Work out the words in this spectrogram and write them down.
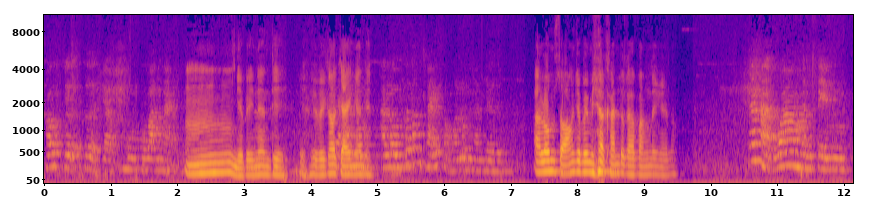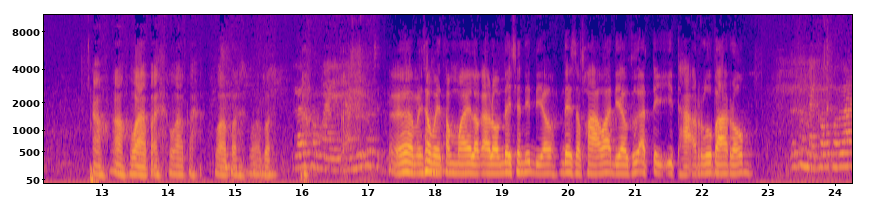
เขาเกิดเกิดจากมูลพวังไหนอืมอย่าไปนั่นที่อย่าไปเข้าใจงั้นเนี่ยอารมณ์ก็ต้องใช้ส อารมณ์สองจะไปมีอาการตุกาฟังได้ไงล่ะถ้าหากว่ามันเป็นอ้าวอ้าวว่าไป ว่าไป ว่าไปว่าไปแล้วทำไมอันนี้ก็ถึงเออ ไม่ต้องไปทำไมหรอกอารมณ์ได้ชนิดเดียว ได้สภาวะเดียวคืออติอิทารูปารมณ์แล้วทำไมเขาเขาไล่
